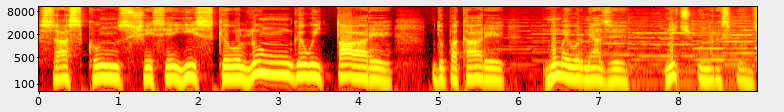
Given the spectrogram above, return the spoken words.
s-a ascuns și se iscă o lungă uitare, după care nu mai urmează nici un răspuns.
